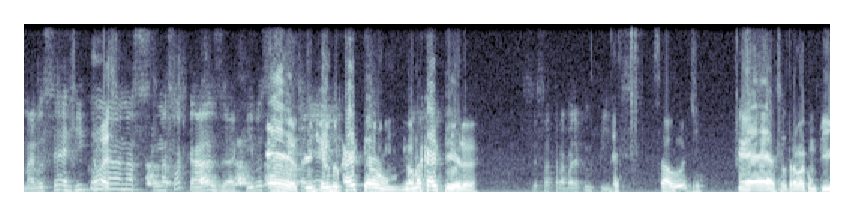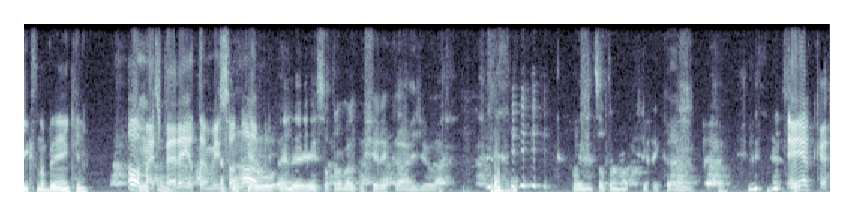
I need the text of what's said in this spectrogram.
Mas você é rico Não, mas- na, na, na sua casa. Aqui você É, eu tenho dinheiro no cartão, não na carteira. Você só trabalha com Pix. Saúde. É, só trabalho com Pix, no Bank. Oh, mas pera aí, eu também É sou nobre. o- ele só trabalha com xerecard. Eu... ele só trabalha com xerecard. Hein, eu quero,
